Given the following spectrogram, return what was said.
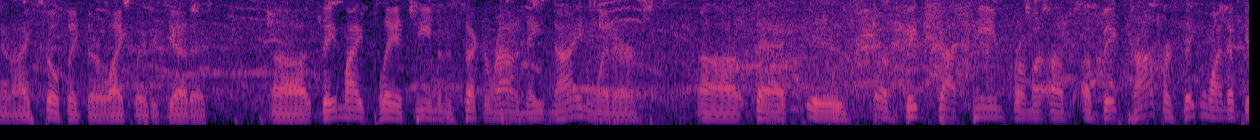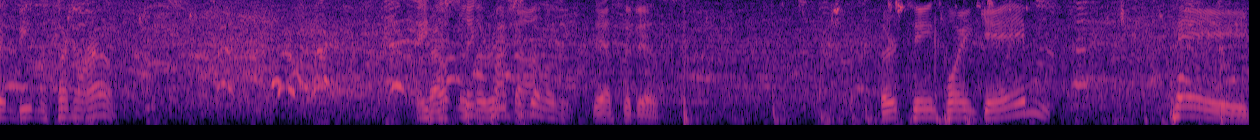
and I still think they're likely to get it, uh, they might play a team in the second round, an 8-9 winner, uh, that is a big shot team from a, a, a, big conference. They can wind up getting beat in the second round. A distinct possibility. Yes, it is. 13-point game. Page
